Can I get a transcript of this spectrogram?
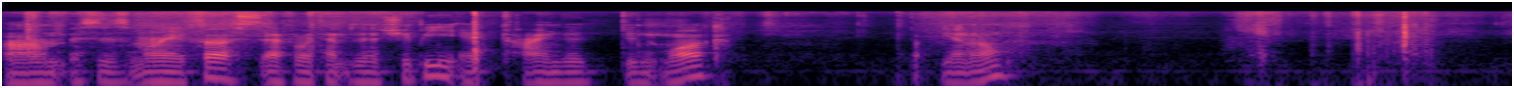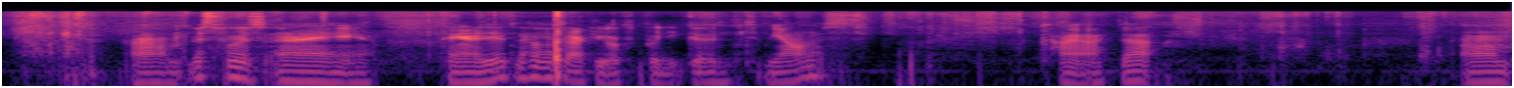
Um, this is my first ever attempt at a chibi. It kind of didn't work, but you know. Um, this was a thing I did. This actually looks pretty good, to be honest. Kind of like that. Um,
